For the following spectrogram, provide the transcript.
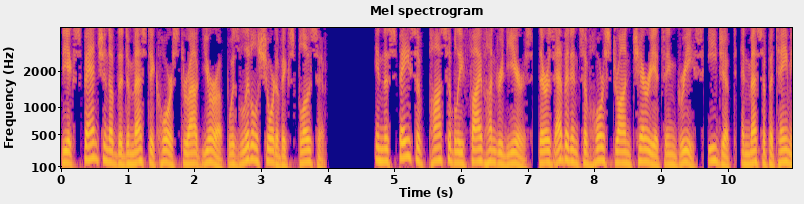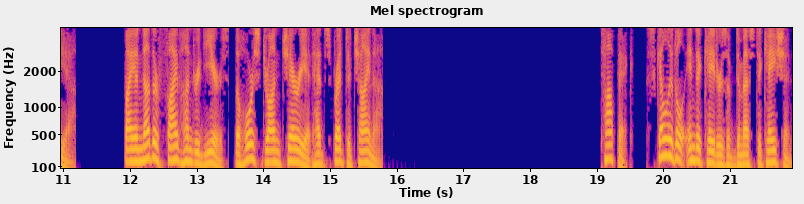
the expansion of the domestic horse throughout Europe was little short of explosive. In the space of possibly 500 years, there is evidence of horse-drawn chariots in Greece, Egypt, and Mesopotamia. By another 500 years, the horse-drawn chariot had spread to China. Skeletal indicators of domestication.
